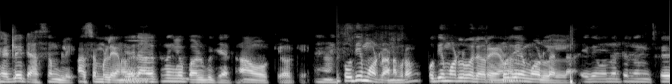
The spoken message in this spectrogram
ഹെഡ്ലൈറ്റ് അസംബ്ലി അസംബ്ലി ആണ്. ഇതിനകത്ത് നിങ്ങൾ ബൾബ് കയറ്റണം. ആ ഓക്കെ ഓക്കെ പുതിയ മോഡലാണ് ബ്രോ പുതിയ മോഡൽ പോലെ പുതിയ മോഡലല്ല ഇത് വന്നിട്ട് നിങ്ങൾക്ക്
